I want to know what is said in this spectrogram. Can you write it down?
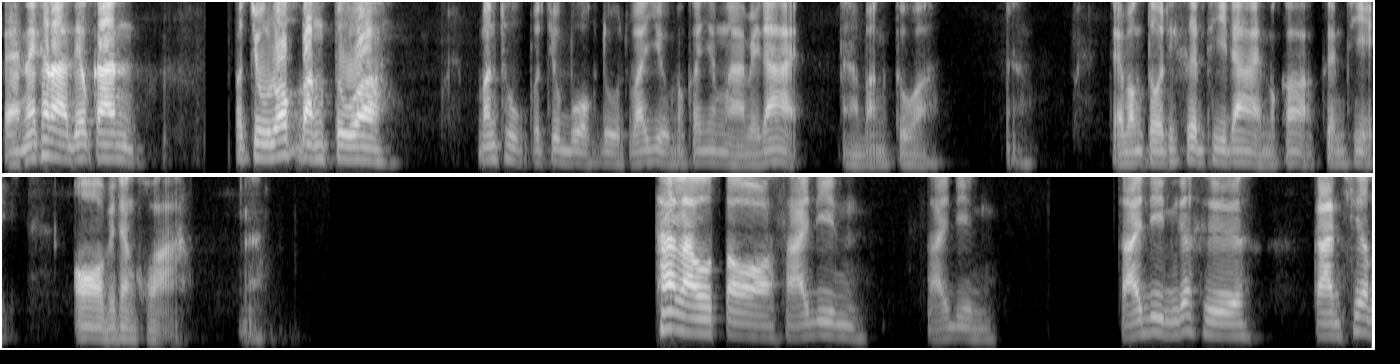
แต่ในขณะเดียวกัน ประจุลบบางตัว มันถูกประจุบวกดูดไว้อยู่มันก็ยังมาไม่ได้นะบางตัว แต่บางตัวที่เคลื่อนที่ได้มันก็เคลื่อนที่ออไปทางขวานะถ้าเราต่อสายดินสายดิน สายดินก็คือการเชื่อม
